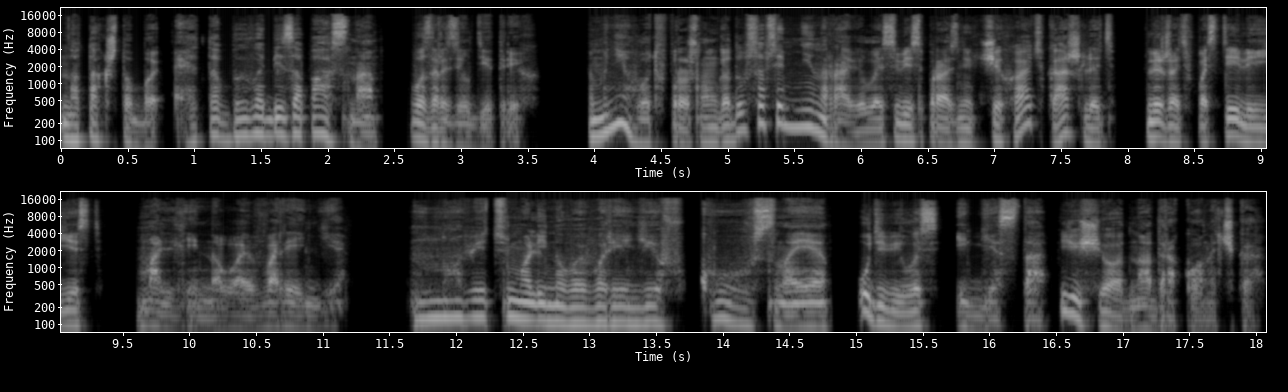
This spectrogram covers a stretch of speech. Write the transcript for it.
но так, чтобы это было безопасно, возразил Дитрих. Мне вот в прошлом году совсем не нравилось весь праздник чихать, кашлять, лежать в постели и есть малиновое варенье. Но ведь малиновое варенье вкусное, Удивилась и Геста, еще одна драконочка.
